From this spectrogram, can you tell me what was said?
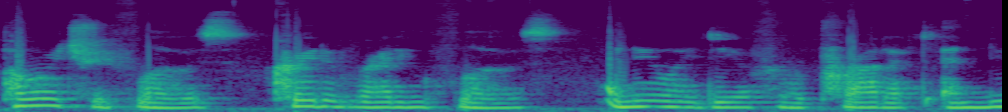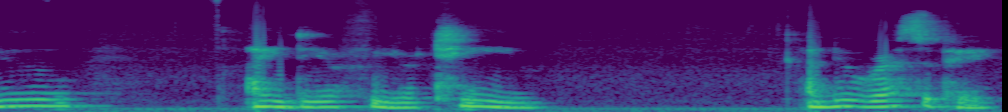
poetry flows, creative writing flows, a new idea for a product, a new idea for your team, a new recipe,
